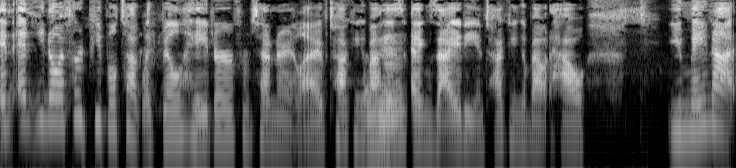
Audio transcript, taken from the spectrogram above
and and you know, I've heard people talk like Bill Hader from Saturday Night Live talking about his mm-hmm. anxiety and talking about how you may not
